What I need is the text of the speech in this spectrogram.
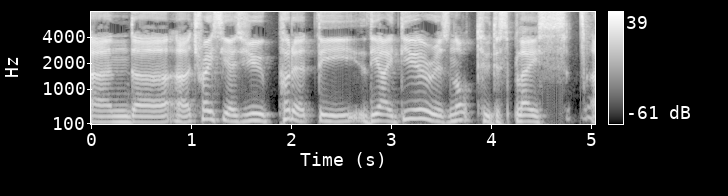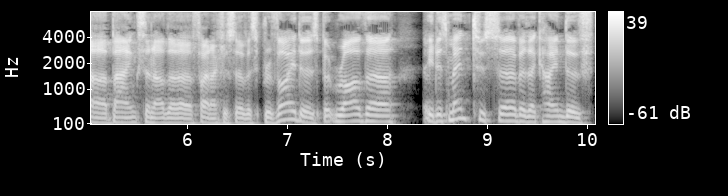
And uh, uh, Tracy, as you put it, the the idea is not to displace uh, banks and other financial service providers, but rather it is meant to serve as a kind of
